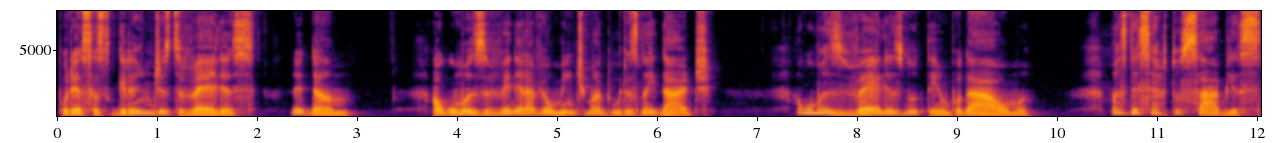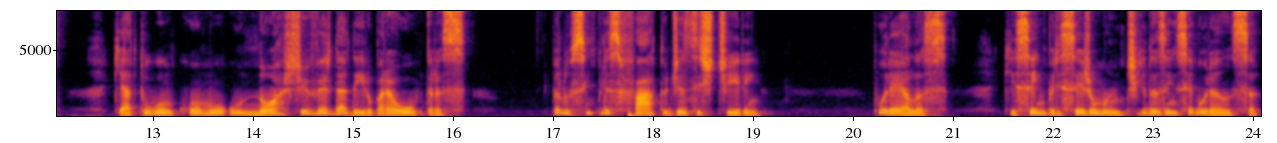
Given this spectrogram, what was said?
por essas grandes velhas, les dames, algumas veneravelmente maduras na idade, algumas velhas no tempo da alma, mas de certo sábias, que atuam como o norte verdadeiro para outras, pelo simples fato de existirem. Por elas, que sempre sejam mantidas em segurança,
